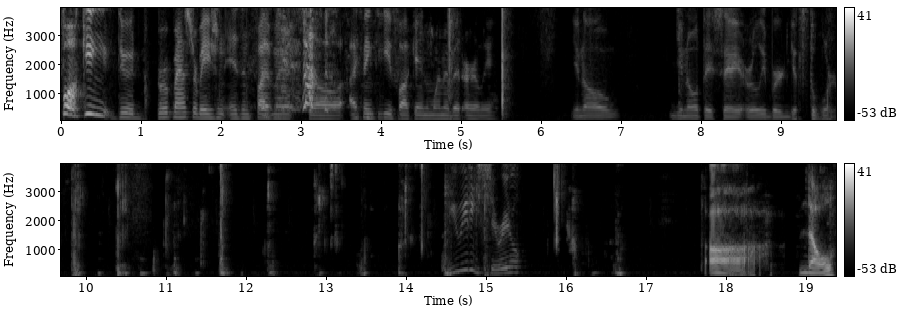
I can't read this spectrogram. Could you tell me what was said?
fucking dude. Group masturbation is in five minutes, so I think you fucking went a bit early. You know, you know what they say: early bird gets the worm. Are you eating cereal? Oh, no.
